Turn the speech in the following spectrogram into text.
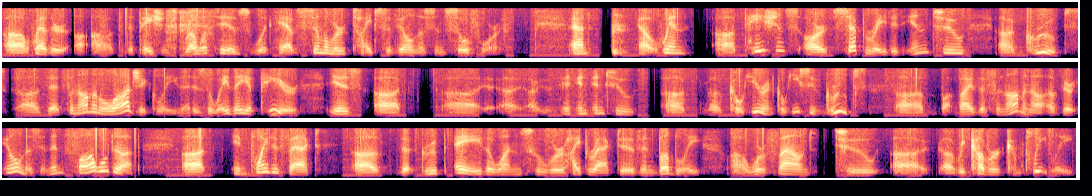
uh, whether uh, uh, the patient's relatives would have similar types of illness and so forth. And when patients are separated into uh, that phenomenologically, that is the way they appear, is uh, uh, uh, in, in, into coherent, cohesive groups by the phenomena of their illness, and then followed up in point of fact, uh, the group A, the ones who were hyperactive and bubbly, uh, were found to uh, uh recover completely.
